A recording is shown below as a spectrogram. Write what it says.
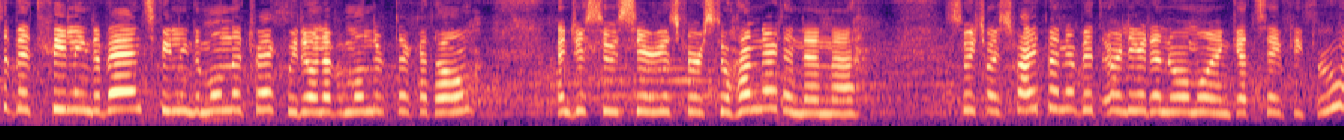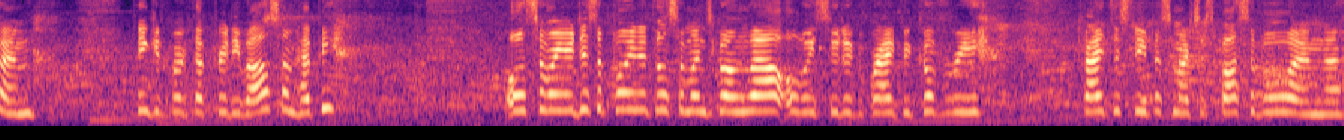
Was a bit feeling the bands, feeling the Mondo track. We don't have a Mondo track at home. And just do serious first 200 and then uh, switch my stride band a bit earlier than normal and get safely through. And I think it worked out pretty well, so I'm happy. Also, when you're disappointed, when it's going well, always do the right recovery. Try to sleep as much as possible. And uh,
